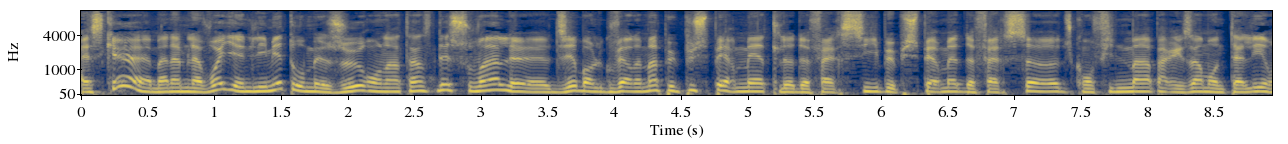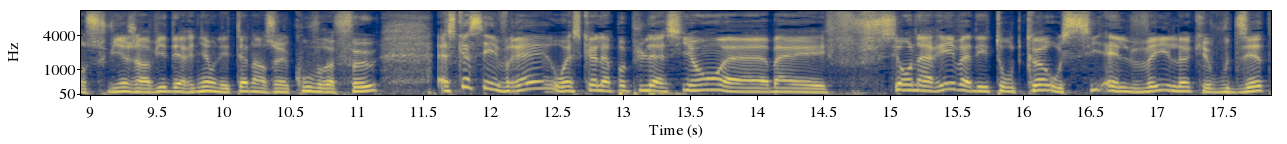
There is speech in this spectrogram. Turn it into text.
Est-ce que, euh, Madame Lavoie, il y a une limite aux mesures? On entend souvent le dire, bon, le gouvernement peut plus se permettre de faire ci, peut plus se permettre de faire ça. Du confinement, par exemple, on est allé, on se souvient, janvier dernier, on était dans un couvre-feu. Est-ce que c'est vrai ou est-ce que la population, euh, ben, si on arrive à des taux de cas aussi élevés là, que vous dites,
